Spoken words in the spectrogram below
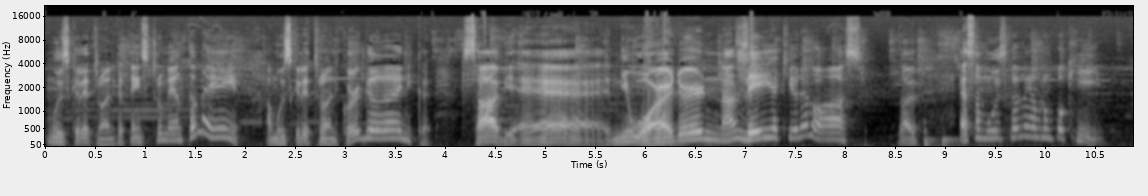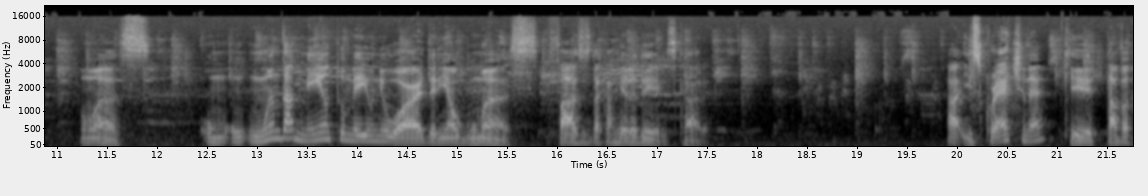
Música eletrônica tem instrumento também. A música eletrônica orgânica, sabe? É New Order na veia aqui o negócio. sabe? Essa música lembra um pouquinho. Umas, um, um- andamento meio New Order em algumas fases da carreira deles, cara. Ah, e Scratch, né? Que tava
